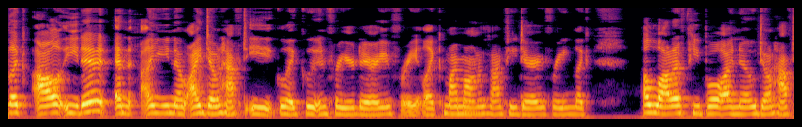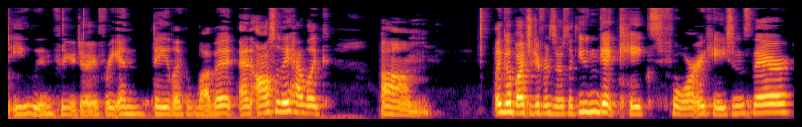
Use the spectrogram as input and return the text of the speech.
like i'll eat it and uh, you know i don't have to eat like gluten free or dairy free like my mom doesn't have to eat dairy free like a lot of people i know don't have to eat gluten free or dairy free and they like love it. And also they have like um like a bunch of different stores like you can get cakes for occasions there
